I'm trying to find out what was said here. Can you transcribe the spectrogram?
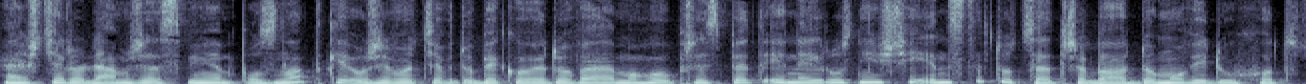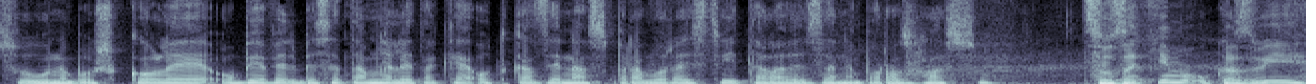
A ještě dodám, že svými poznatky o životě v době covidové mohou přispět i nejrůznější instituce, třeba domovy důchodců nebo školy. Objevit by se tam měly také odkazy na spravodajství televize nebo rozhlasu. Co zatím ukazují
